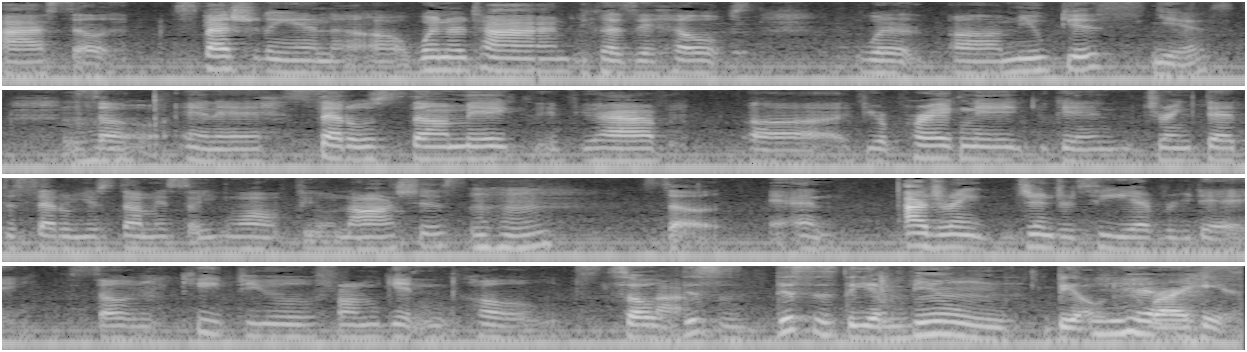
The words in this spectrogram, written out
I sell it, especially in the uh, wintertime, because it helps with uh, mucus. Yes. So, and it settles stomach. If you have, uh, if you're pregnant, you can drink that to settle your stomach so you won't feel nauseous. Mm-hmm. So, and I drink ginger tea every day, so it keeps you from getting colds. So this is this is the immune builder Yes. right here.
